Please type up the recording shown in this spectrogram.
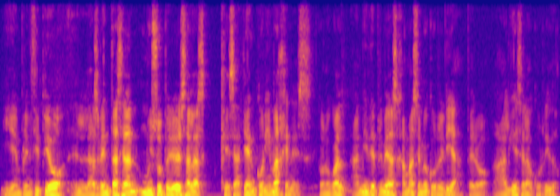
Y en principio las ventas eran muy superiores a las que se hacían con imágenes, con lo cual a mí de primeras jamás se me ocurriría, pero a alguien se le ha ocurrido.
